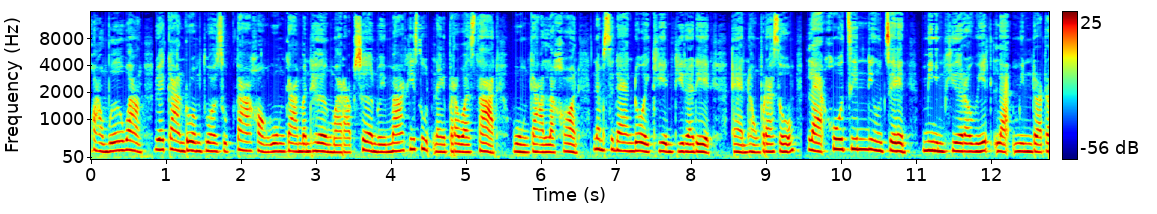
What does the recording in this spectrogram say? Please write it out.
ความเวอร์วัง ด้วยการรวมตัวซุปตาร์ของวงการบันเทิงมารับเชิญไว้มากที่สุดในประวัติศาสตร์ วงการละครนำแสดงโดยเคนธีรเดชแอนทองประสม และคู่จินนิวเจน มีนพีรวิทย์และมินรัต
